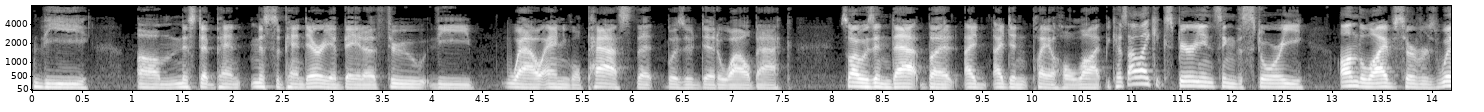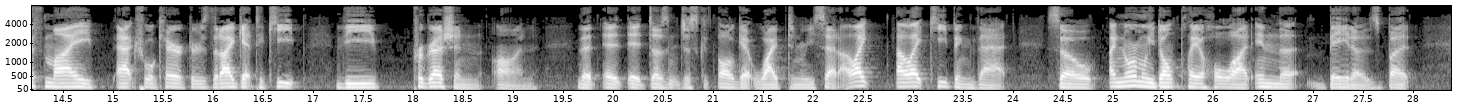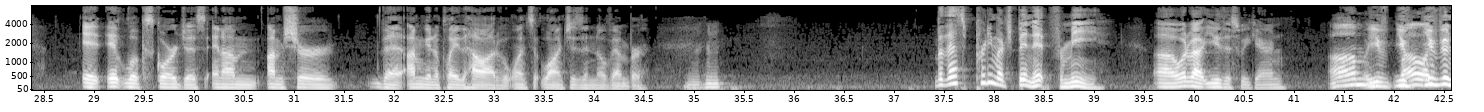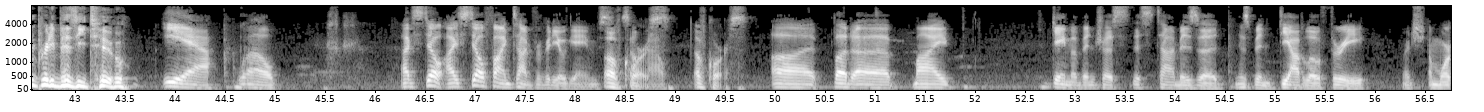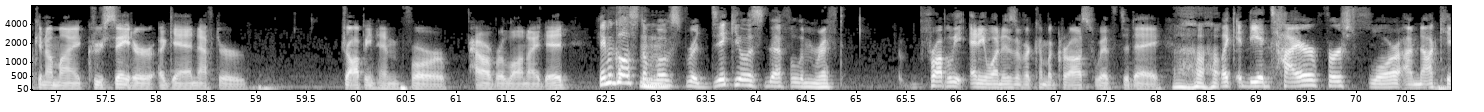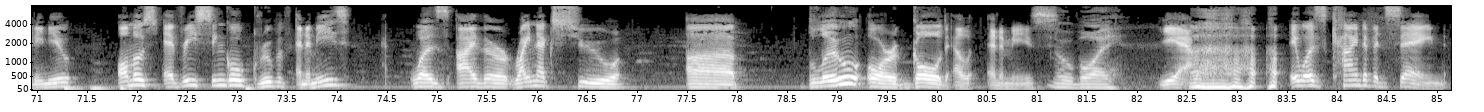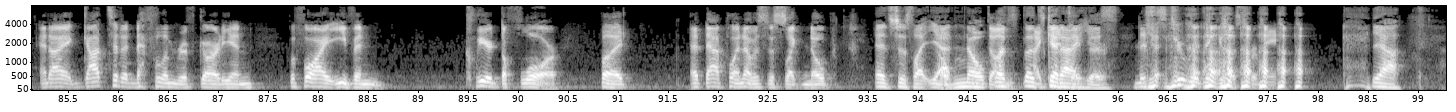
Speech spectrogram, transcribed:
the um, of Pan- Pandaria beta through the WoW annual pass that Blizzard did a while back. So I was in that, but I I didn't play a whole lot because I like experiencing the story on the live servers with my actual characters that I get to keep the progression on. That it, it doesn't just all get wiped and reset. I like I like keeping that. So I normally don't play a whole lot in the betas, but it it looks gorgeous, and I'm I'm sure that I'm gonna play the hell out of it once it launches in November. hmm But that's pretty much been it for me. Uh, what about you this week, Aaron? Um, Well, you've you've, well, you've been pretty busy too. yeah. Well, I've still I still find time for video games. Of somehow. course, of course. Uh, but uh, my game of interest this time is uh, has been Diablo three, which I'm working on my Crusader again after dropping him for however long I did. Came across the Mhm. most ridiculous Nephilim rift probably anyone has ever come across with today. Like the entire first floor, I'm not kidding you. Almost every single group of enemies was either right next to uh blue or gold el- enemies. oh boy. Yeah. It was kind of insane. And I got to the Nephilim Rift Guardian before I even cleared the floor. But at that point, I was just like, nope. It's just like, yeah, Nope, nope. Let's let's I get out of here. this. This is too ridiculous for me. yeah.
